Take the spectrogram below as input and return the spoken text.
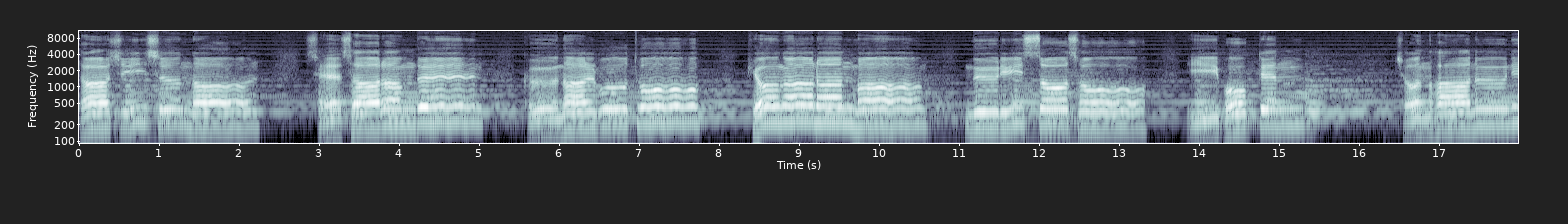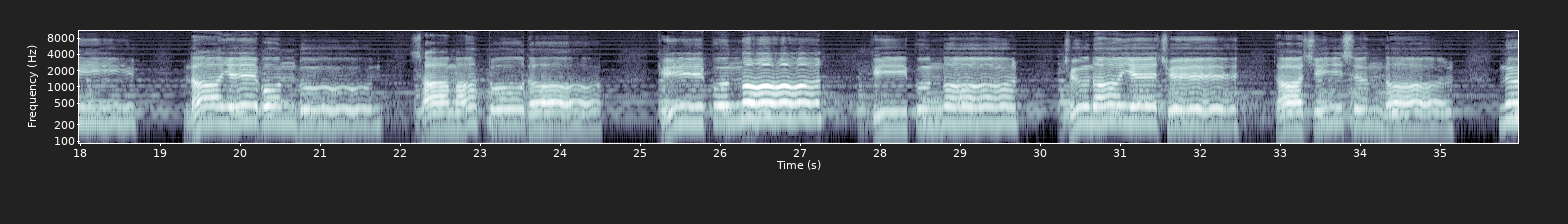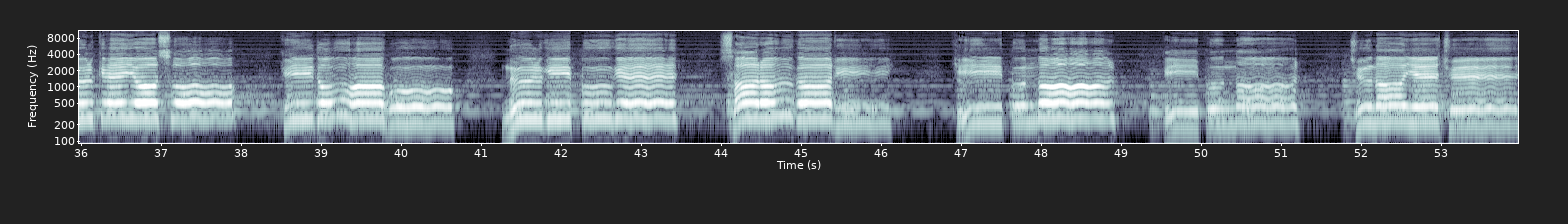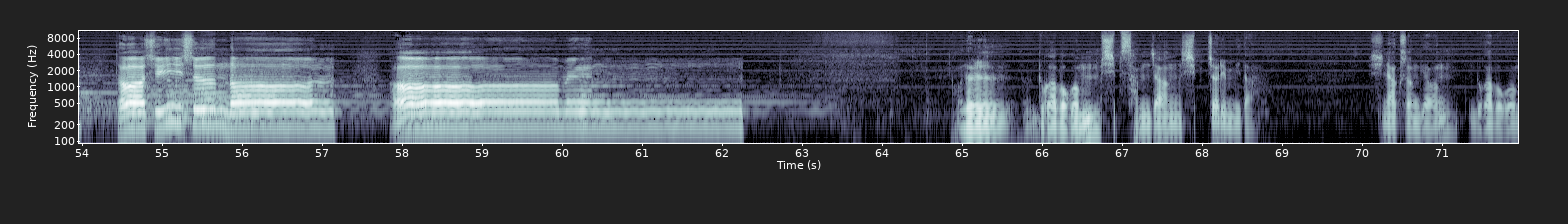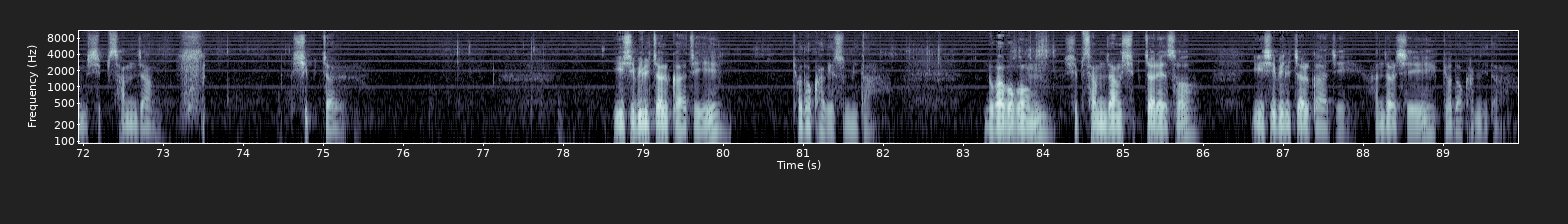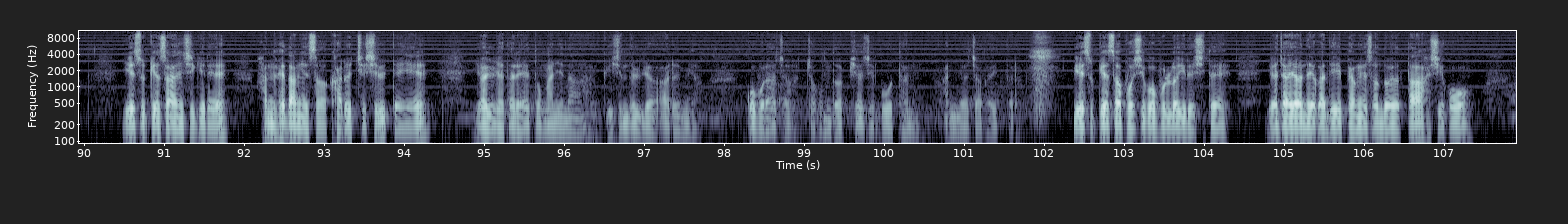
다시 쓴 날. 새 사람 된 그날부터 평안한 마음 늘 있어서 이 복된 전하는 일 나의 본분 삼았도다 기쁜 날 기쁜 날 주 나의 죄 다시 쓴날 늘 깨어서 기도하고 늘 기쁘게 살아 죄 다시 쓴 날 아멘 오늘 누가복음 13장 10절입니다. 신약 성경 누가복음 13장 10절 21절까지 교독하겠습니다. 누가복음 13장 10절에서 21절까지 한 절씩 교독합니다. 예수께서 안식일에 한 회당에서 가르치실 때에 열여덟 해 동안이나 귀신 들려 앓으며 꼬부라져 조금 더 피하지 못하는 한 여자가 있더라. 예수께서 보시고 불러 이르시되 여자여 내가 네 병에서 놓였다 하시고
